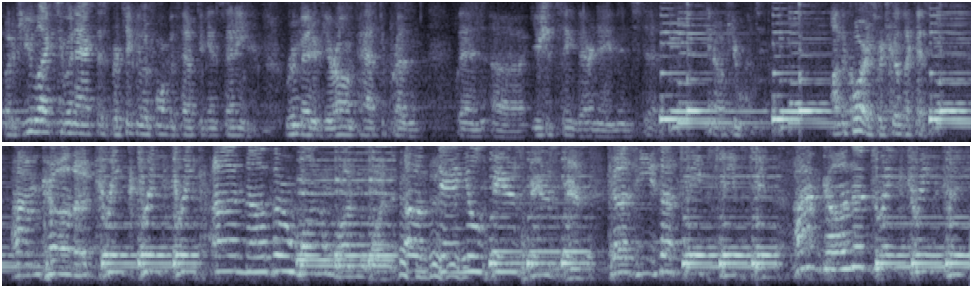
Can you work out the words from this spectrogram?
But if you like to enact this particular form of theft against any roommate of your own, past or present, then uh, you should sing their name instead. You know, if you want to. On the chorus, which goes like this. I'm gonna drink, drink, drink another one, one, one of Daniel's beers, beers, beers, cause he's asleep, sleep, sleep. I'm gonna drink, drink, drink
